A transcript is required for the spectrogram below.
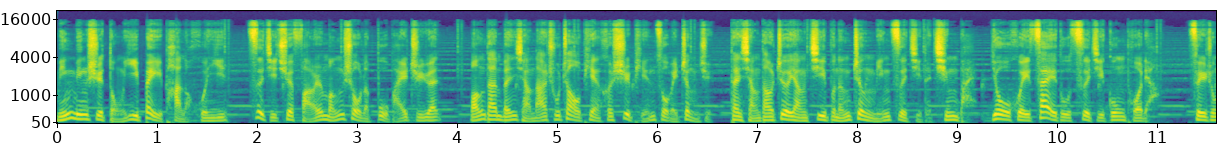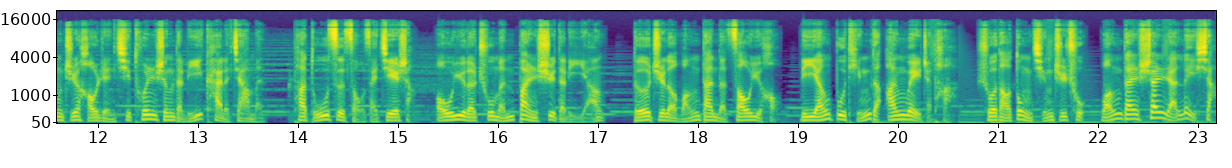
明明是董毅背叛了婚姻，自己却反而蒙受了不白之冤。王丹本想拿出照片和视频作为证据，但想到这样既不能证明自己的清白，又会再度刺激公婆俩，最终只好忍气吞声地离开了家门。他独自走在街上，偶遇了出门办事的李阳。得知了王丹的遭遇后，李阳不停地安慰着他。说到动情之处，王丹潸然泪下，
